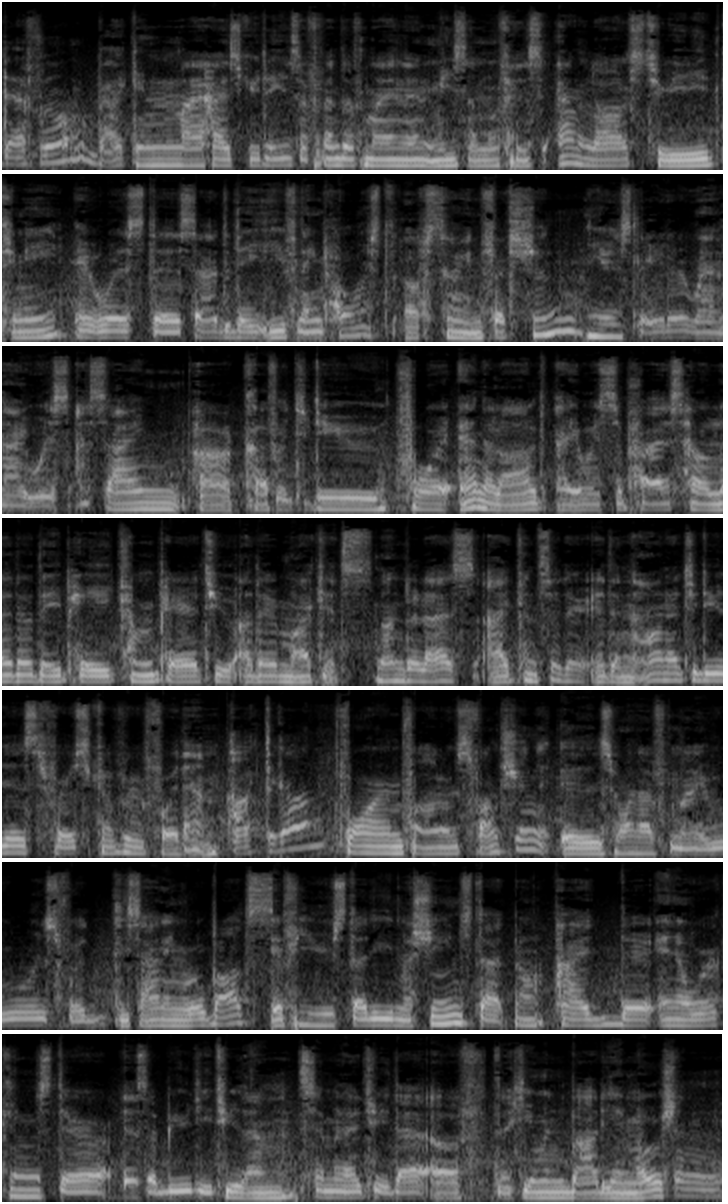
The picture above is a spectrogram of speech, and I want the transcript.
That film, back in my high school days, a friend of mine lent me some of his analogs to read to me. It was the Saturday Evening Post of science fiction. Years later, when I was assigned Uh, a cover to do for analog, I was surprised how little they paid compared to other markets. Nonetheless, I consider it an honor to do this first cover for them. Octagon, form follows function, is one of my rules for designing robots. If you study machines that don't hide their inner workings, there is a beauty to them, similar to that of the human body in motion.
